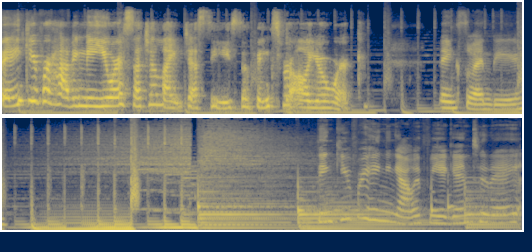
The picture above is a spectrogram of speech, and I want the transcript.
thank you for having me. You are such a light, Jessie. So thanks for all your work. Thanks, Wendy. Thank you for hanging out with me again today.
